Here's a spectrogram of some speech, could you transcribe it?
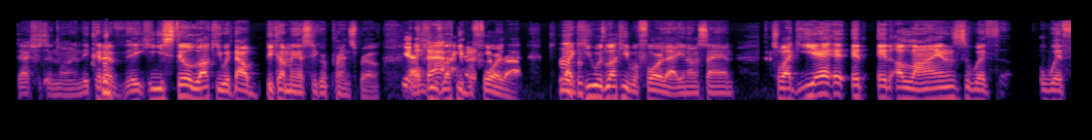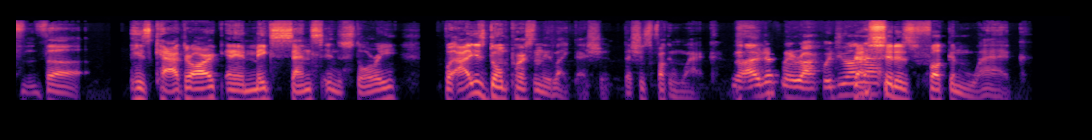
That just annoying. They could have. he's still lucky without becoming a secret prince, bro. yeah, like he was lucky before that. Like he was lucky before that. You know what I'm saying? So like, yeah, it, it it aligns with with the his character arc and it makes sense in the story. But I just don't personally like that shit. That shit's fucking whack. No, I definitely rock with you on That that. shit is fucking whack.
